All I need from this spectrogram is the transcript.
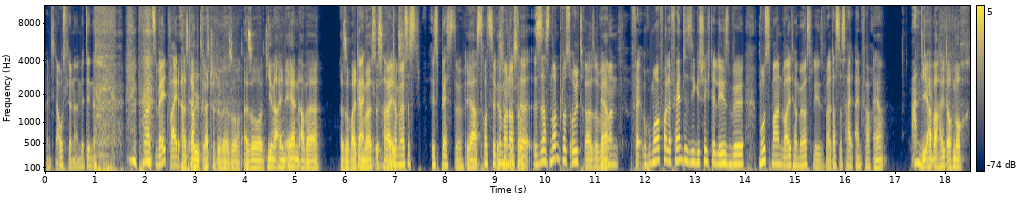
mit den Ausländern, mit den, wenn man es weltweit ja, Terry betrachtet. Pratchett oder so. Also die in allen Ehren, aber also Walter Ja, Mörs ist halt Walter Mörs ist, ist Beste. Ja, ist trotzdem ist immer noch so. der, es ist das Nonplusultra. So, wenn Ja. man humorvolle Fantasy-Geschichte lesen will, muss man Walter Mörs lesen, weil das ist halt einfach, ja, Mann, die ey. aber halt auch noch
